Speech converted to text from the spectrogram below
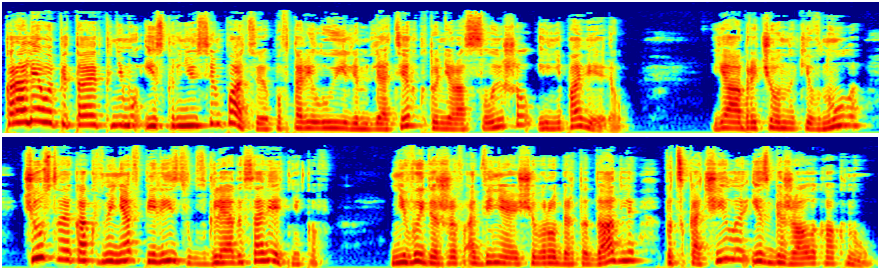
«Королева питает к нему искреннюю симпатию», — повторил Уильям для тех, кто не расслышал и не поверил. Я обреченно кивнула, чувствуя, как в меня впились взгляды советников. Не выдержав обвиняющего Роберта Дадли, подскочила и сбежала к окну.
